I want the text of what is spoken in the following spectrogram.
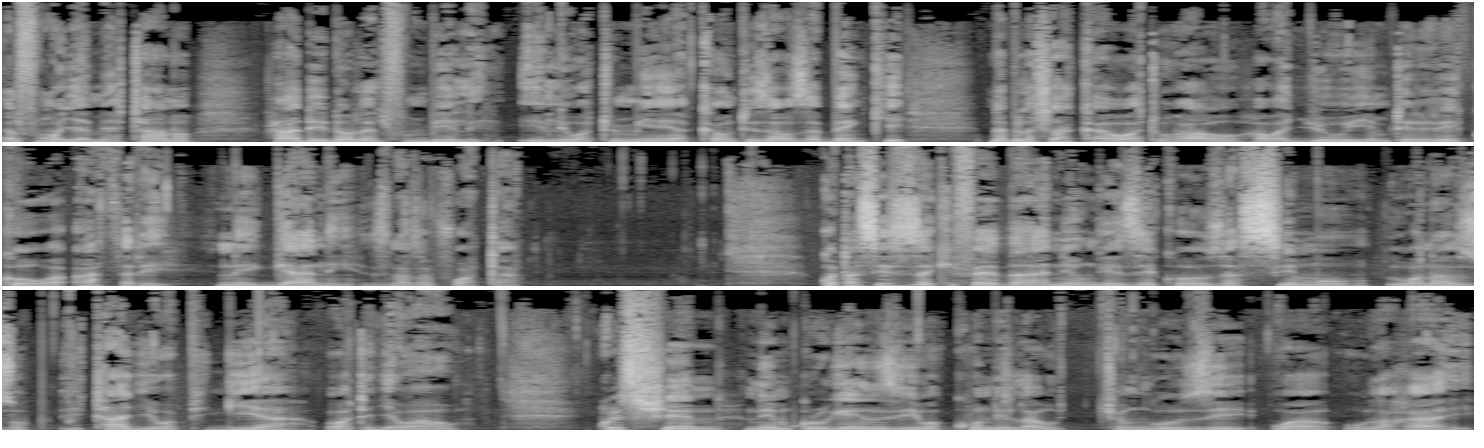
elfu moja mia tano hadi dola elfu mbili ili watumie akaunti zao za benki, na bila shaka watu hao hawajui mtiririko wa athari ni gani zinazofuata. Kwa taasisi za kifedha ni ongezeko za simu wanazohitaji wapigia wateja wao. Christian ni mkurugenzi wa kundi la uchunguzi wa ulaghai.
